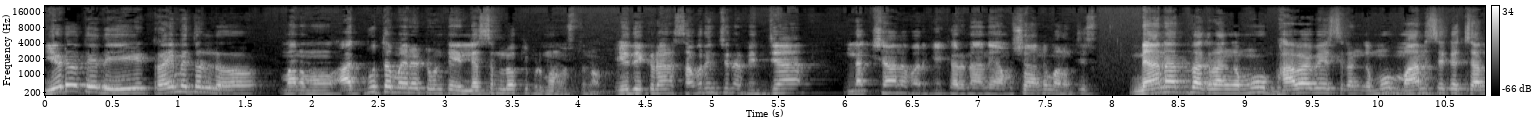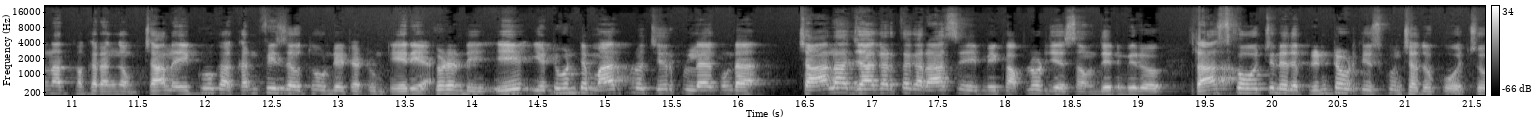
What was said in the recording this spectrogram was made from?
ఏడవ తేదీ ట్రైమెథడ్లో మనము అద్భుతమైనటువంటి లెసన్లోకి ఇప్పుడు మనం వస్తున్నాం. ఇది ఇక్కడ? సవరించిన విద్యా లక్ష్యాల వర్గీకరణ అనే అంశాన్ని మనం తీసుకు జ్ఞానాత్మక రంగము భావావేశ రంగము మానసిక చలనాత్మక రంగం చాలా ఎక్కువగా కన్ఫ్యూజ్ అవుతూ ఉండేటటువంటి ఏరియా చూడండి ఏ ఎటువంటి మార్పులు చేర్పులు లేకుండా చాలా జాగ్రత్తగా రాసి మీకు అప్లోడ్ చేస్తాం. దీన్ని మీరు రాసుకోవచ్చు లేదా ప్రింట్అవుట్ తీసుకుని చదువుకోవచ్చు.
